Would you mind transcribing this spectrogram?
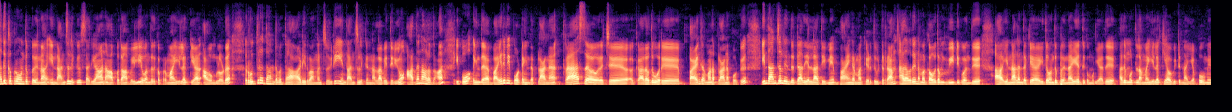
அதுக்கப்புறம் வந்து பார்த்தீங்கன்னா, இந்த அஞ்சலுக்கு சரியான ஆப்பு தான். வெளியே வந்ததுக்கப்புறமா இலக்கியா அவங்களோட ருத்ர தாண்டவத்தை ஆடிருவாங்கன்னு சொல்லிட்டு இந்த அஞ்சலுக்கு நல்லாவே தெரியும். அதனால தான் இப்போ இந்த பைரவி போட்ட இந்த பிளானை கிராஸ் வச்சு அதாவது ஒரு பயங்கரமான பிளானை போட்டு, இந்த அஞ்சல் இருந்துட்டு அது எல்லாத்தையுமே பயங்கரமாக கெடுத்து விட்டுறான் அதாவது நம்ம கௌதம் வீட்டுக்கு வந்து, என்னால் அந்த கே இதை வந்து பார்த்தீங்கன்னா ஏற்றுக்க முடியாது. அது மட்டும் இல்லாமல் இலக்கியாவை விட்டு நான் எப்பவுமே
